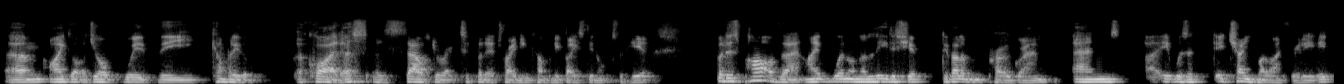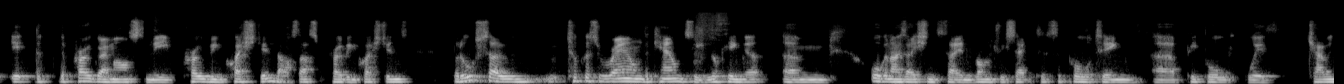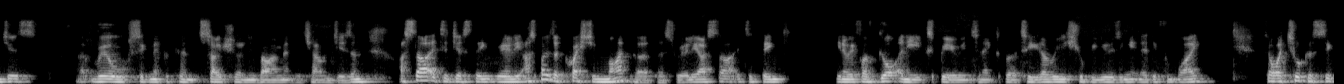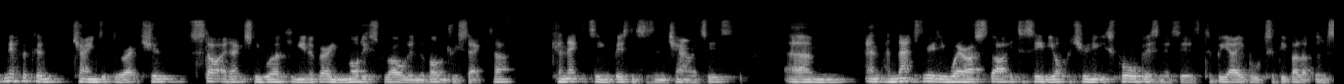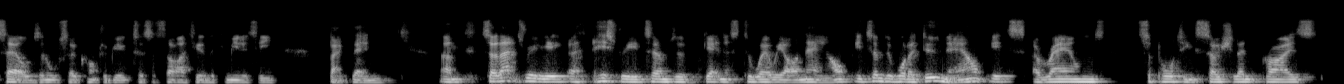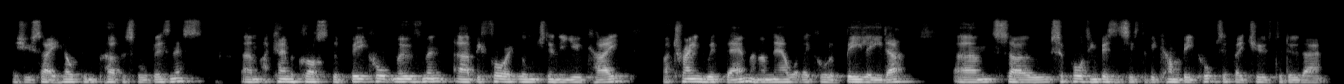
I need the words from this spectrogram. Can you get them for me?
Um, I got a job with the company that acquired us as sales director for their trading company based in Oxford here. But as part of that, I went on a leadership development program, and it was a it changed my life really. It it the, the program asked me probing questions, asked us probing questions, but also took us around the county looking at um, organisations, say in the voluntary sector, supporting uh, people with challenges, uh, real significant social and environmental challenges. And I started to just think, really, I suppose I questioned my purpose. Really, I started to think, you know, if I've got any experience and expertise, I really should be using it in a different way. So I took a significant change of direction, started actually working in a very modest role in the voluntary sector, connecting businesses and charities. Um, and, and that's really where I started to see the opportunities for businesses to be able to develop themselves and also contribute to society and the community back then. Um, so that's really a history in terms of getting us to where we are now. In terms of what I do now, it's around supporting social enterprise, as you say, helping purposeful business. Um, I came across the B Corp movement uh, before it launched in the UK. I trained with them, and I'm now what they call a B leader. Um, so supporting businesses to become B Corps if they choose to do that.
